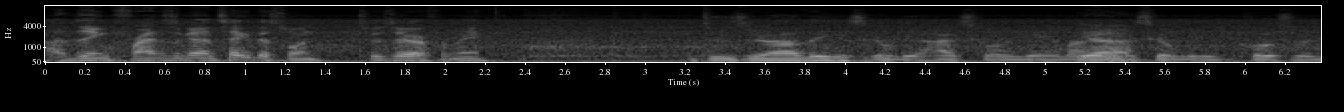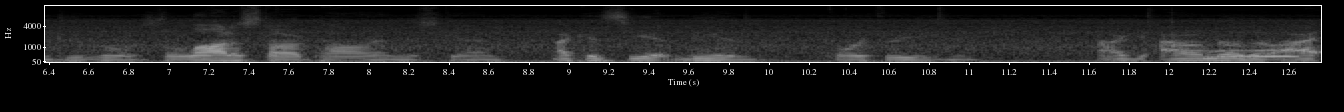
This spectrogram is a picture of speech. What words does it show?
I think France is gonna take this one 2-0 for me. 2-0, I think it's going to be a high scoring game. I Yeah. think it's going to be closer than two goals. There's a lot of star power in this game. I could see it being 4-3. I, I don't know though. I,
